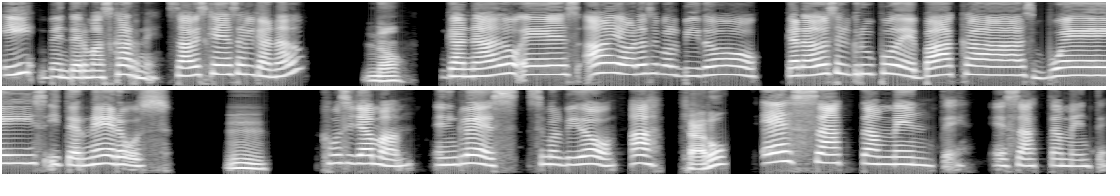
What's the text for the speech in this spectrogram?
y vender más carne. ¿Sabes qué es el ganado? No. Ganado es, ay, ahora se me olvidó. Ganado es el grupo de vacas, bueyes y terneros. Mm, ¿Cómo se llama? En inglés, se me olvidó. Ah, cattle? exactamente, exactamente.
